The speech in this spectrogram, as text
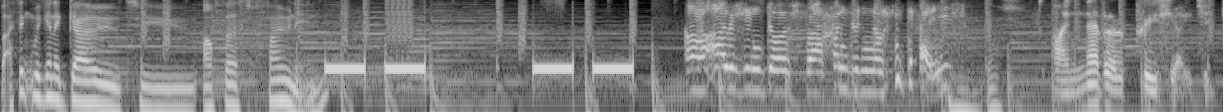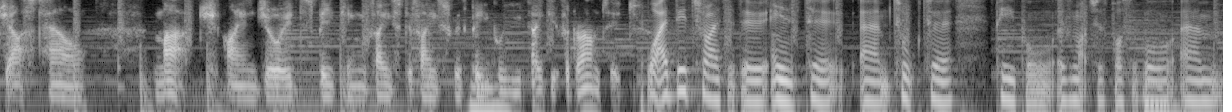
But I think we're going to go to our first phone in. Oh, I was indoors for 109 days. I never appreciated just how much I enjoyed speaking face to face with people. You take it for granted. What I did try to do is to um, talk to people as much as possible, um,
